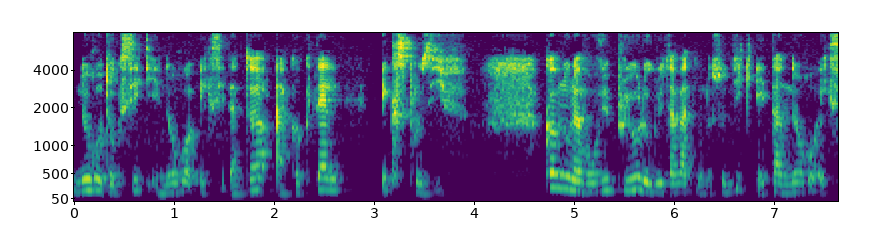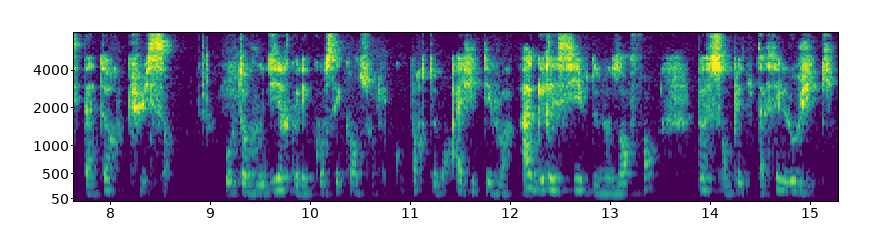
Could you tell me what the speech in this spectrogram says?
Neurotoxique et neuroexcitateur, un cocktail explosif. Comme nous l'avons vu plus haut, le glutamate monosodique est un neuroexcitateur puissant. Autant vous dire que les conséquences sur les comportements agités, voire agressifs de nos enfants peuvent sembler tout à fait logiques.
